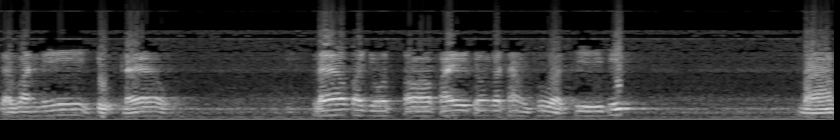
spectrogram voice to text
แต่วันนี้จุดแล้ว แล้วก็หยุดต่อไปจนกระทั่งทั่วชีวิตบาป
